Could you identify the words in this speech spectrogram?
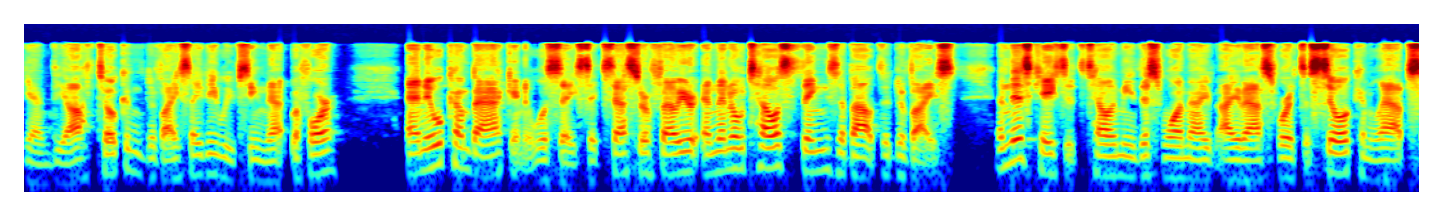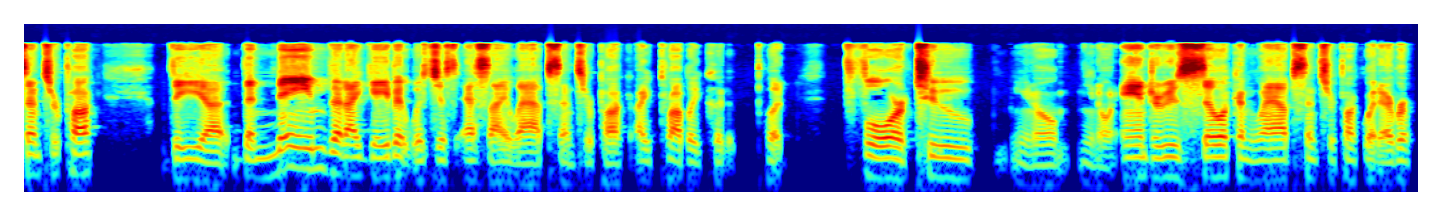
Again, the auth token, the device ID, we've seen that before. And it will come back and it will say success or failure, and then it will tell us things about the device. In this case, it's telling me this one I've, I've asked for. It's a Silicon Lab sensor puck. The, uh, the name that I gave it was just SI Lab sensor puck. I probably could have put four, two, you know, you know, Andrews Silicon Lab sensor puck, whatever.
